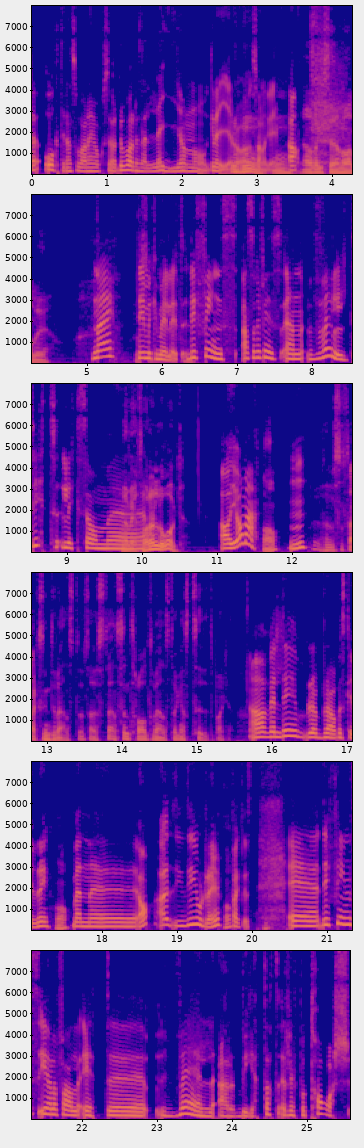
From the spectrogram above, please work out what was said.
eh, åkte den så var den också, då var det så här lejon och grejer och Mhm, sådana grejer. mm. Ja. Jag registrerar nog aldrig. Nej, det är mycket möjligt. Det finns, alltså det finns en väldigt liksom... Eh, Jag vet var den låg. Ja, jag med. Ja. Mm. Strax in till vänster, centralt vänster, ganska tidigt i parken. Ja, väldigt bra, beskrivning. Ja. Men eh, ja, det gjorde den ju faktiskt. Eh, det finns i alla fall ett eh, välarbetat reportage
